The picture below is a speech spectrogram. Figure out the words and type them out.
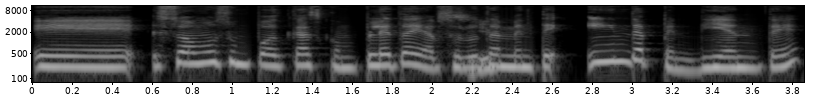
Eh, somos un podcast completa y absolutamente independiente.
